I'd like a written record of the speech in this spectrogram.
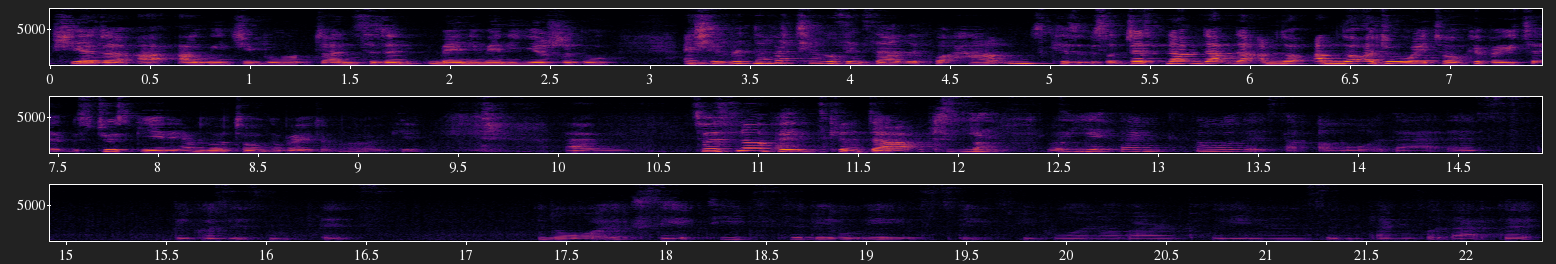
she had a, a Ouija board incident many, many years ago, and she would never tell us exactly what happened because it was like, just not that. I'm not. I'm not. I don't want to talk about it. It was too scary. I'm not talking about it. Oh, okay. Um, so it's not about kind of dark Do you, stuff. But, do you think though that a lot of that is because it's it's not accepted to be able to speak to people in other planes and things like that? That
